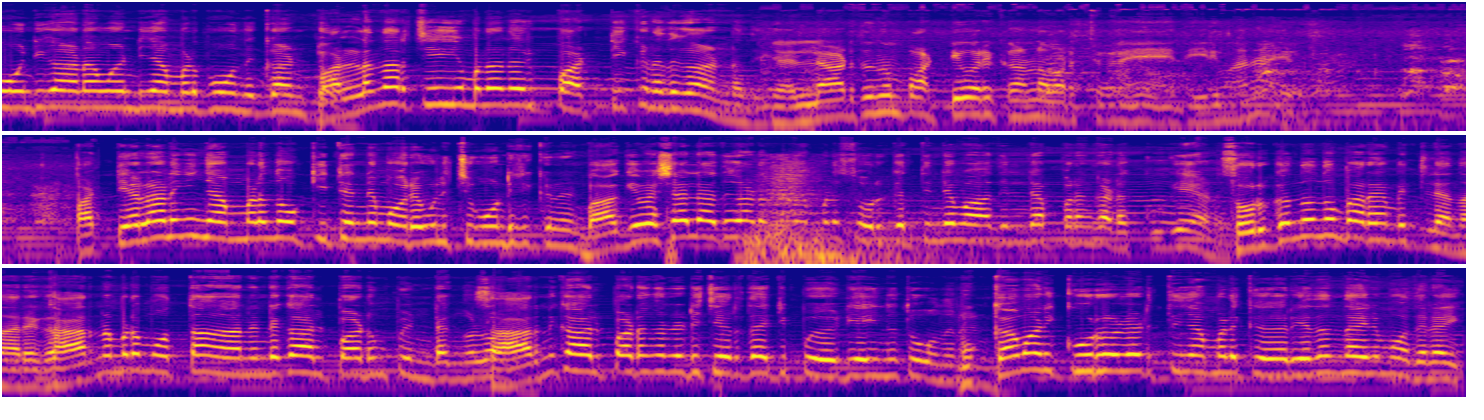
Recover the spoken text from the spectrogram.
പോയിന്റ് കാണാൻ വേണ്ടി നമ്മൾ പോകുന്നത് കണ്ടു വെള്ളം നിറച്ച് കഴിയുമ്പോഴാണ് ഒരു പട്ടിക്കണത് കാണുന്നത്. എല്ലായിടത്തുനിന്നും പട്ടി കുറയ്ക്കാനുള്ള പറച്ചോനെ തീരുമാനമായോ? പട്ടികളാണെങ്കിൽ നമ്മളെ നോക്കിയിട്ട് തന്നെ മുര വിളിച്ചുകൊണ്ടിരിക്കുന്നുണ്ട്. ഭാഗ്യവശാൽ അത് കടന്ന് നമ്മൾ സ്വർഗത്തിന്റെ വാതിലിന്റെ അപ്പുറം കടക്കുകയാണ്. സ്വർഗം എന്നൊന്നും പറയാൻ പറ്റില്ല നരക. കാരണം ഇവിടെ മൊത്തം ആനന്റെ കാൽപ്പാടും പിണ്ടങ്ങളും സാറിന് കാൽപ്പാടം കണ്ടിട്ട് ചെറുതായിട്ട് പേടിയായി എന്ന് തോന്നുന്നു മുക്കാ മണിക്കൂറുകളെടുത്ത് നമ്മൾ കയറിയത് എന്തായാലും മുതലായി.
